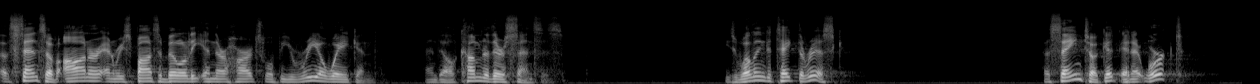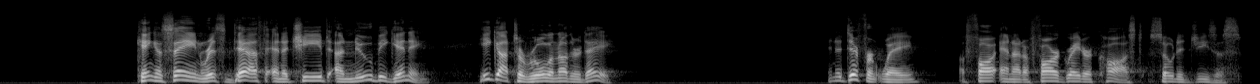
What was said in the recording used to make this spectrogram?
a sense of honor and responsibility in their hearts will be reawakened and they'll come to their senses. He's willing to take the risk. Hussein took it and it worked. King Hussein risked death and achieved a new beginning. He got to rule another day in a different way a far, and at a far greater cost, so did Jesus.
